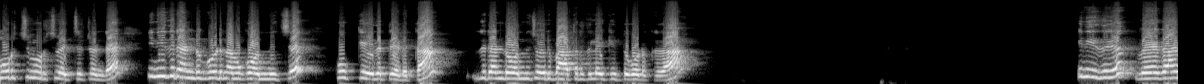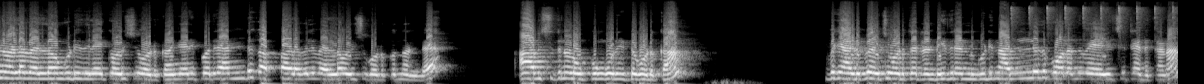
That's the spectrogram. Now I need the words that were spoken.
മുറിച്ച് മുറിച്ച് വെച്ചിട്ടുണ്ട്. ഇനി ഇത് രണ്ടും കൂടി നമുക്ക് ഒന്നിച്ച് കുക്ക് ചെയ്തിട്ട് എടുക്കാം. ഇത് രണ്ടും ഒന്നിച്ച് ഒരു പാത്രത്തിലേക്ക് ഇട്ട് കൊടുക്കുക. ഇനി ഇത് വേകാനുള്ള വെള്ളവും കൂടി ഇതിലേക്ക് ഒഴിച്ചു കൊടുക്കണം. ഞാനിപ്പോ രണ്ട് കപ്പ് അളവിൽ വെള്ളം ഒഴിച്ചു കൊടുക്കുന്നുണ്ട്. ആവശ്യത്തിനുള്ള ഉപ്പും കൂടി ഇട്ട് കൊടുക്കാം. ഇപ്പൊ ഞാൻ അടുപ്പ് വെച്ച് കൊടുത്തിട്ടുണ്ട്. ഇത് രണ്ടും കൂടി നല്ലതുപോലെ ഒന്ന് വേവിച്ചിട്ട് എടുക്കണം.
